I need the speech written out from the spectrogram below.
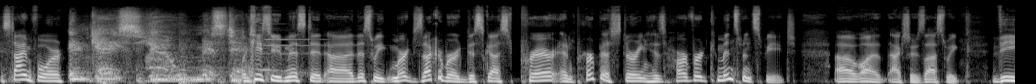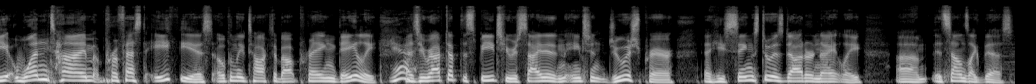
It's time for. In case you missed it. In case you missed it, uh, this week, Mark Zuckerberg discussed prayer and purpose during his Harvard commencement speech. Uh, well, actually, it was last week. The one time professed atheist openly talked about praying daily. Yeah. As he wrapped up the speech, he recited an ancient Jewish prayer that he sings to his daughter nightly. Um, it sounds like this.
